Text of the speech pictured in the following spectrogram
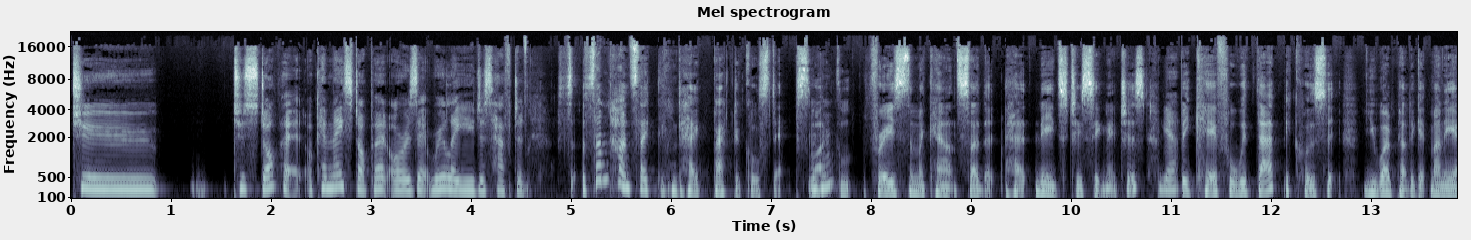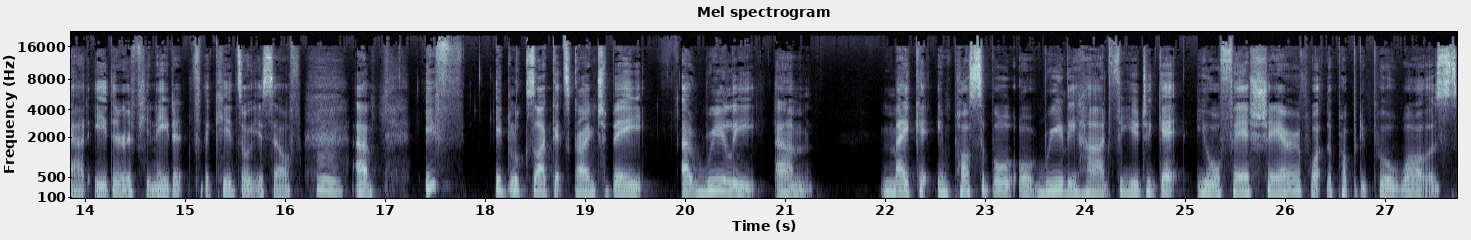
to to stop it, or can they stop it, or is it really you just have to? Sometimes they can take practical steps, like Mm-hmm. l- freeze some accounts so that ha- needs two signatures. Yeah. Be careful with that because you won't be able to get money out either if you need it for the kids or yourself. Mm. Um, if it looks like it's going to be a really um, make it impossible or really hard for you to get your fair share of what the property pool was,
